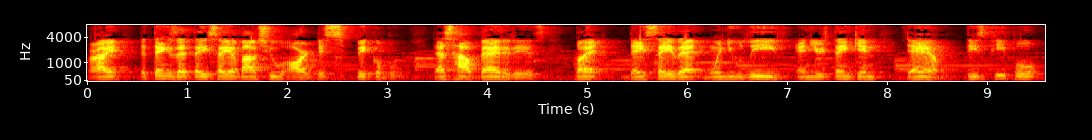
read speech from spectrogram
right? The things that they say about you are despicable. That's how bad it is. But they say that when you leave and you're thinking, damn, these people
